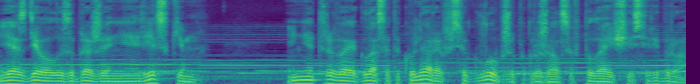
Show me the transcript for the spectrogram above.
Я сделал изображение резким и, не отрывая глаз от окуляров, все глубже погружался в пылающее серебро.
